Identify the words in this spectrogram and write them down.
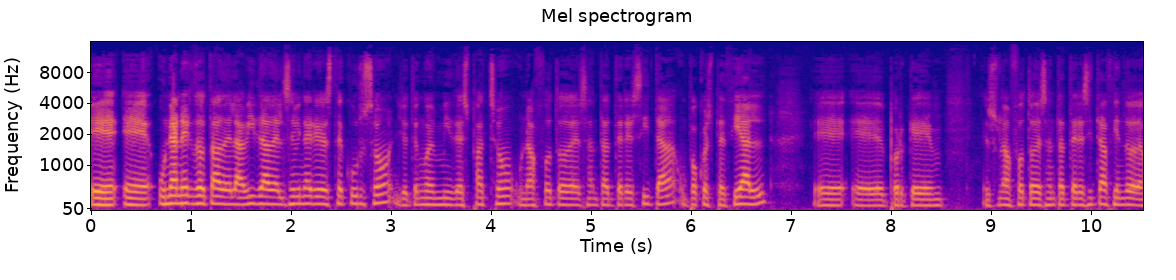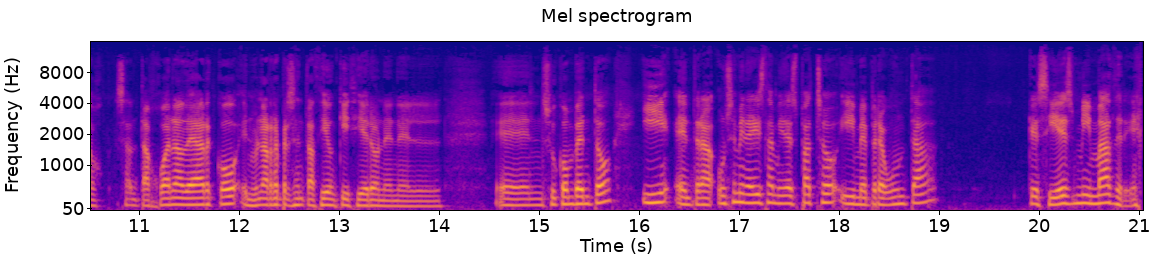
Eh, eh, una anécdota de la vida del seminario de este curso, yo tengo en mi despacho una foto de Santa Teresita, un poco especial, eh, porque es una foto de Santa Teresita haciendo de Santa Juana de Arco en una representación que hicieron en el en su convento y entra un seminarista a mi despacho y me pregunta que si es mi madre.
